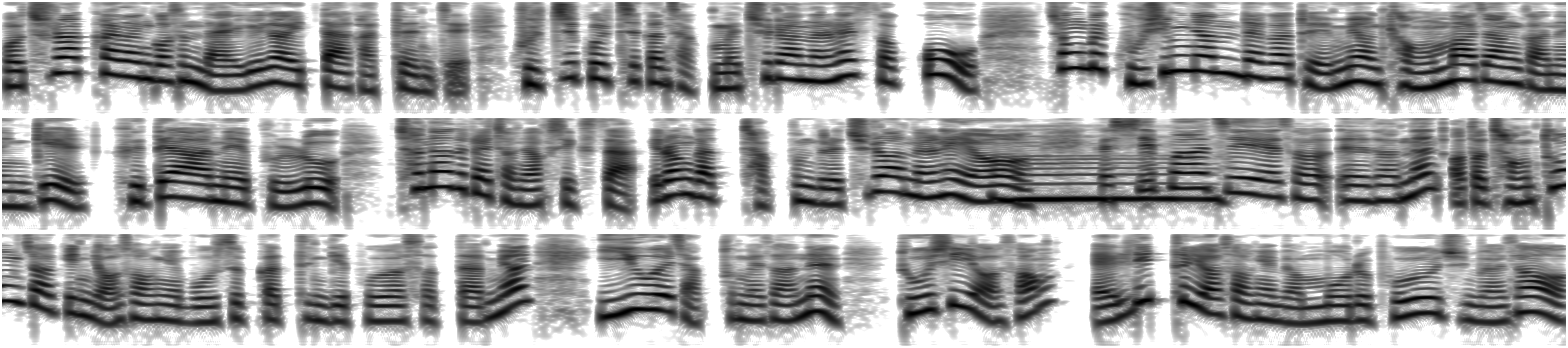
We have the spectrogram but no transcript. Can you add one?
뭐 추락하는 것은 날개가 있다 같은 이제 굵직굵직한 작품에 출연을 했었고 1990년대가 되면 경마장 가는 길, 그대 안의 블루, 처녀들의 저녁 식사 이런 가- 작품들에 출연을 해요. 음. 그러니까 씨받이에서는 어떤 정통적인 여성의 모습 같은 게 보였었다면 이후의 작품에서는 도시 여성, 엘리트 여성의 면모를 보여주면서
